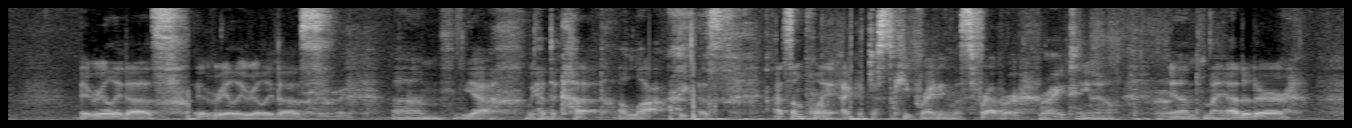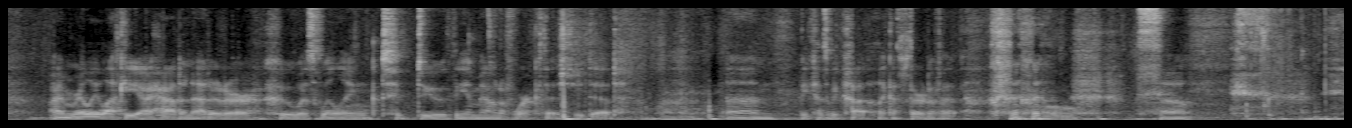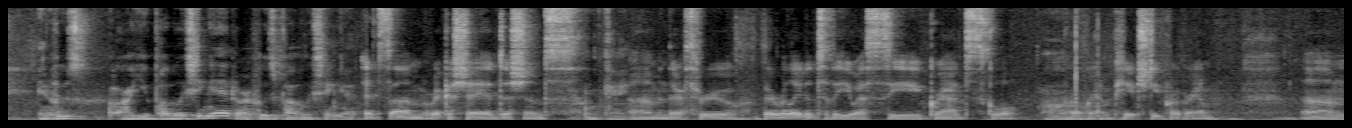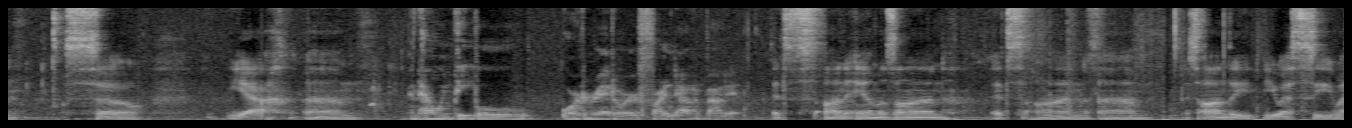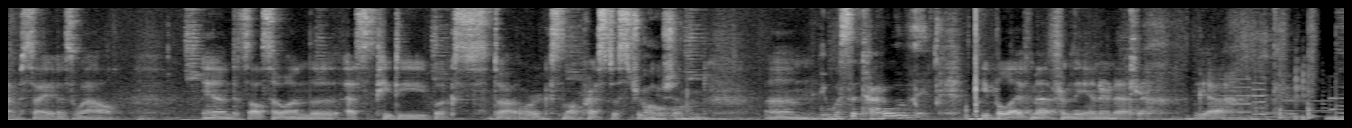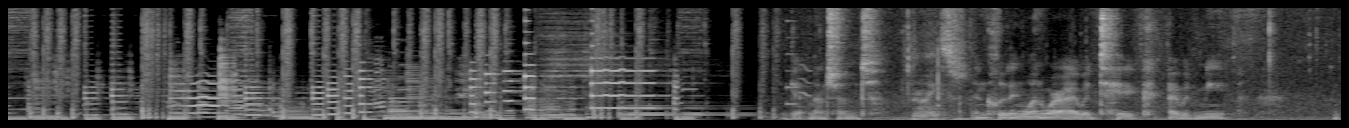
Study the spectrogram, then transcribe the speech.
It really does. It really, really does. Right. Um, yeah, we had to cut a lot because at some point I could just keep writing this forever. Right. You know, and my editor, I'm really lucky I had an editor who was willing to do the amount of work that she did. Um, because we cut like a third of it. Oh. so, And who's are you publishing it or who's publishing it? It's um, Ricochet Editions. Okay. Um, and they're through they're related to the USC grad school Oh. program, PhD program. Um, so yeah, um, And how would people order it or find out about it? it's on Amazon. It's on um, it's on the USC website as well. And it's also on the spdbooks.org, small press distribution. Um, And what's the title of it? people I've met from the internet. Okay. Yeah. Get including one where I would take, I would meet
